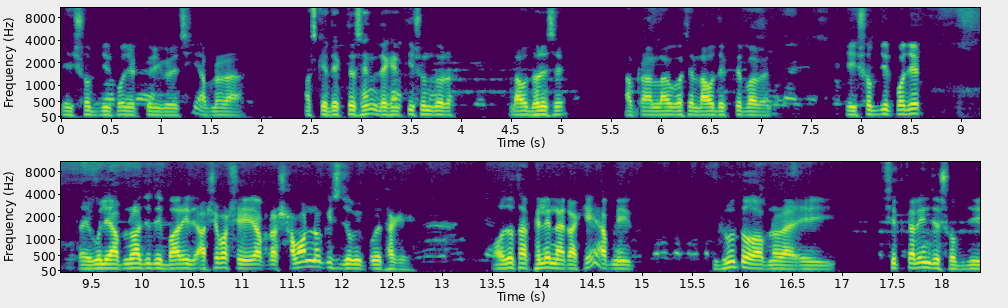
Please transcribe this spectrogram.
এই সবজির প্রজেক্ট তৈরি করেছি। আপনারা আজকে দেখতেছেন, দেখেন কি সুন্দর লাউ ধরেছে। আপনারা লাউ গাছে লাউ দেখতে পাবেন। এই সবজির প্রজেক্ট তাই বলি, আপনারা যদি বাড়ির আশেপাশে আপনার সামান্য কিছু জমি পড়ে থাকে, অযথা ফেলে না রাখে আপনি দ্রুত আপনারা এই শীতকালীন যে সবজি,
